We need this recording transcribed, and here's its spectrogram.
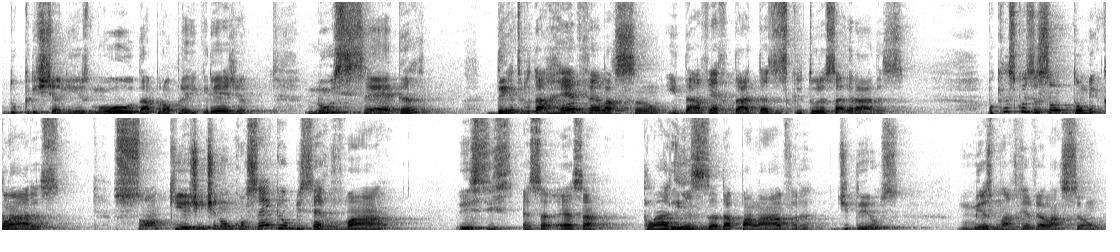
do cristianismo ou da própria igreja nos cega dentro da revelação e da verdade das escrituras sagradas. Porque as coisas são, estão bem claras. Só que a gente não consegue observar esses, essa, essa clareza da palavra de Deus, mesmo na revelação,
